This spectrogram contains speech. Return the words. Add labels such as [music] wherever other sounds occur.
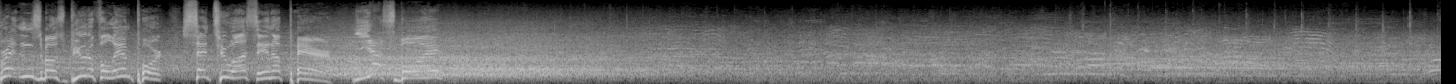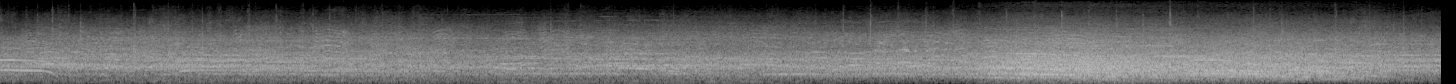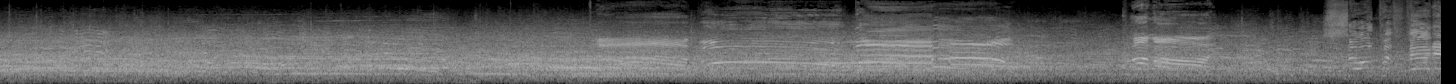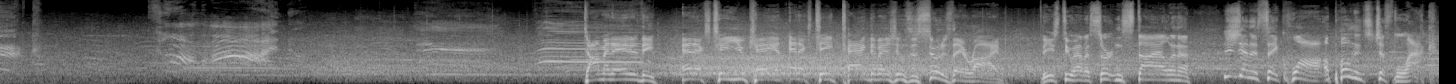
Britain's most beautiful import sent to us in a pair. Yes, boy! Dominated the NXT UK and NXT tag divisions as soon as they arrived. These two have a certain style and a je ne sais quoi opponents just lack.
